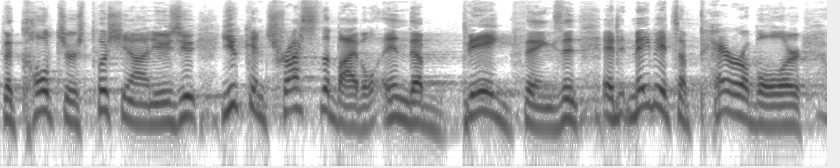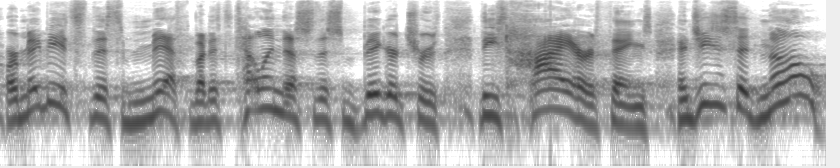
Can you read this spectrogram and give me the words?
the culture is pushing on you is you, you can trust the Bible in the big things. And, and maybe it's a parable or, or maybe it's this myth, but it's telling us this bigger truth, these higher things. And Jesus said, no.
